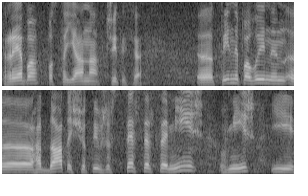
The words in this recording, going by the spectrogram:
треба постійно вчитися. Е, Ти не повинен е, гадати, що ти вже все, все, все вмієш, вмієш і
